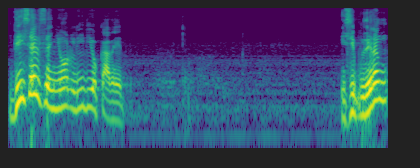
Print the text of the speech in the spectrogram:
Dice el señor Lidio Cadet, y si pudieran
